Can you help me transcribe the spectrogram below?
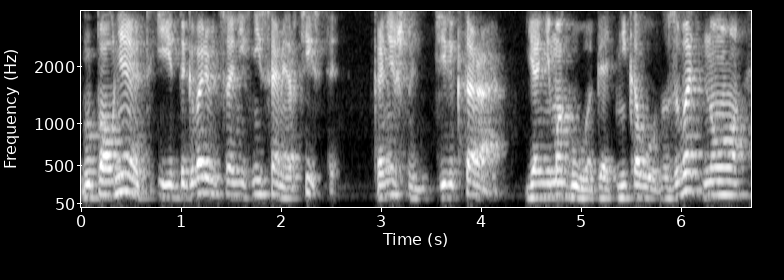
выполняют и договариваются о них не сами артисты. Конечно, директора. Я не могу опять никого называть, но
